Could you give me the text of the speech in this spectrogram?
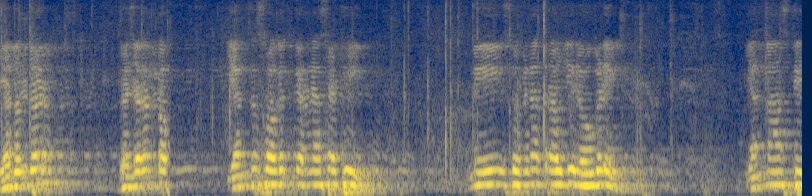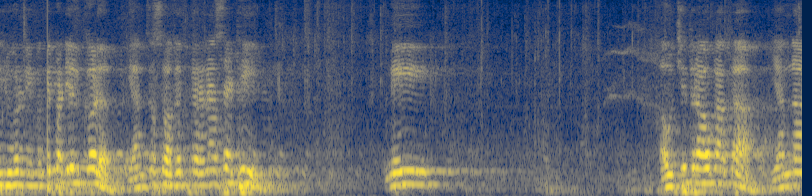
यानंतर गजानन बापू यांचं स्वागत करण्यासाठी मी सोमनाथरावजी लोगडे यांना स्टेजवर निमंत्रण पाटील कळ यांचं स्वागत करण्यासाठी मी औचितराव काका यांना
